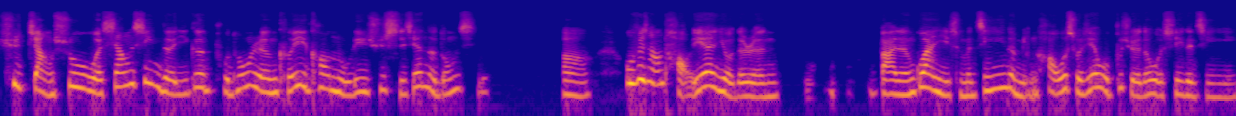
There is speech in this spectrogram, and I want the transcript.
去讲述我相信的一个普通人可以靠努力去实现的东西。嗯，我非常讨厌有的人把人冠以什么精英的名号。我首先我不觉得我是一个精英，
